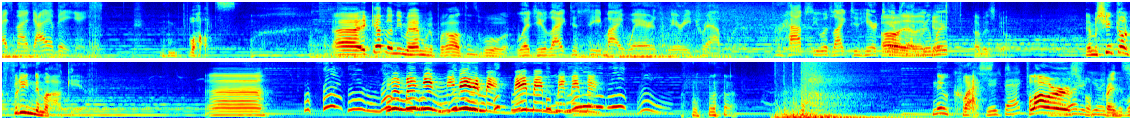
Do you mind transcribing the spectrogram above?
as my diabetes. Wat? Eh, ik heb nog niet met hem gepraat van tevoren. Would you like to see my wares, weary traveler? Perhaps you would like to hear tips Oh ja, and rumors? Go. Ja, misschien kan ik vrienden maken hier. Eh, Nieuw quest. Flowers for princess.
